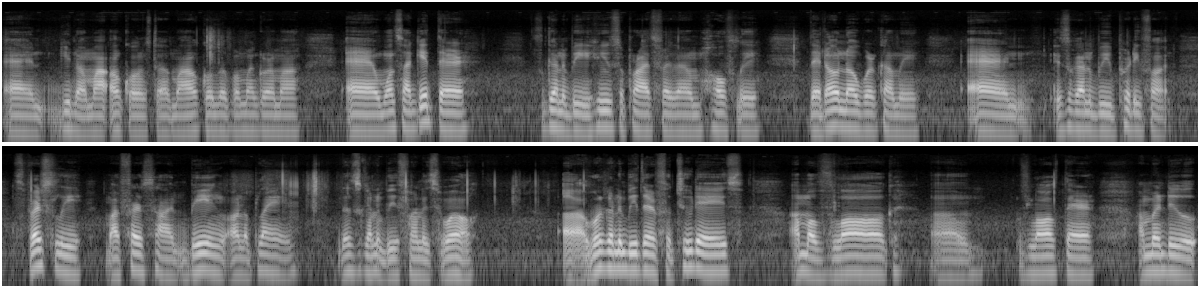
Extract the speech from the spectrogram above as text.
and you know my uncle and stuff. My uncle live with my grandma, and once I get there, it's gonna be a huge surprise for them. Hopefully, they don't know we're coming, and it's gonna be pretty fun. Especially my first time being on a plane. This is gonna be fun as well. Uh, we're gonna be there for two days. I'm a vlog, um, vlog there. I'm gonna do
